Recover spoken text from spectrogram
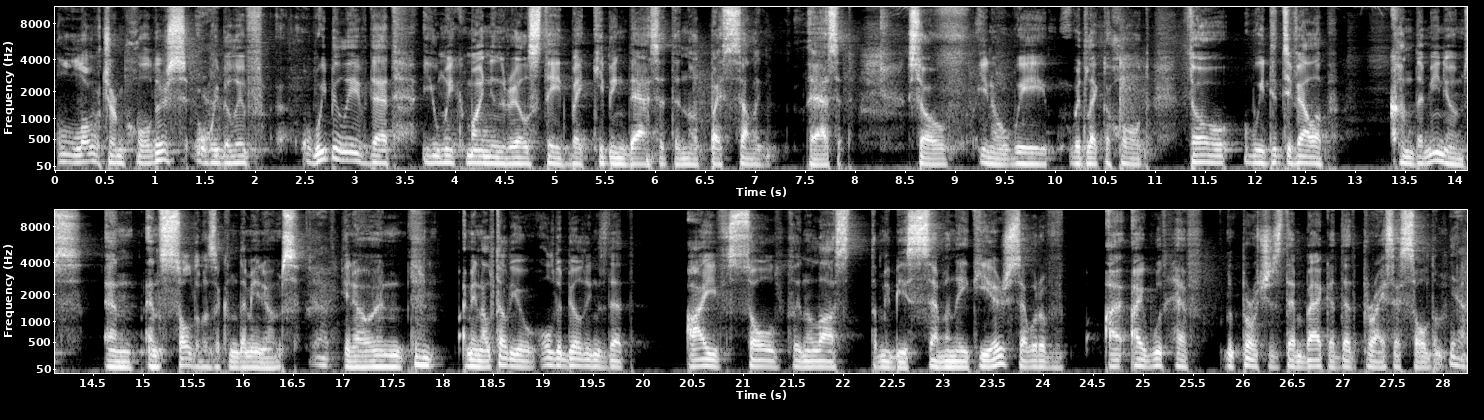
long-term holders. We believe we believe that you make money in real estate by keeping the asset and not by selling the asset. So, you know, we would like to hold. Though we did develop condominiums and and sold them as a condominiums. You know, and I mean, I'll tell you, all the buildings that I've sold in the last maybe seven, eight years, I would have, I, I would have purchased them back at that price I sold them. Yeah.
